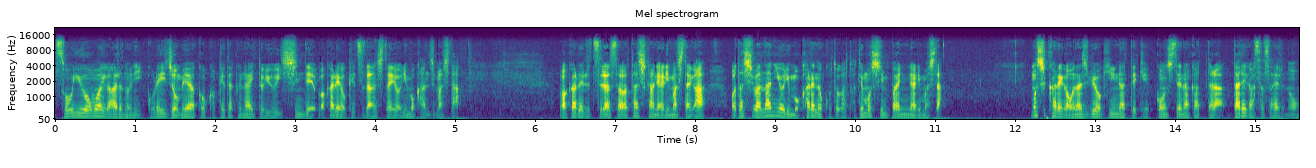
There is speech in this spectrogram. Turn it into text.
そういう思いがあるのにこれ以上迷惑をかけたくないという一心で別れを決断したようにも感じました。別れる辛さは確かにありましたが私は何よりも彼のことがとても心配になりました。もし彼が同じ病気になって結婚してなかったら誰が支えるの？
